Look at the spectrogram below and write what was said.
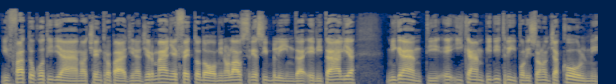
Il fatto quotidiano a centropagina, Germania effetto domino, l'Austria si blinda e l'Italia migranti e i campi di Tripoli sono già colmi.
